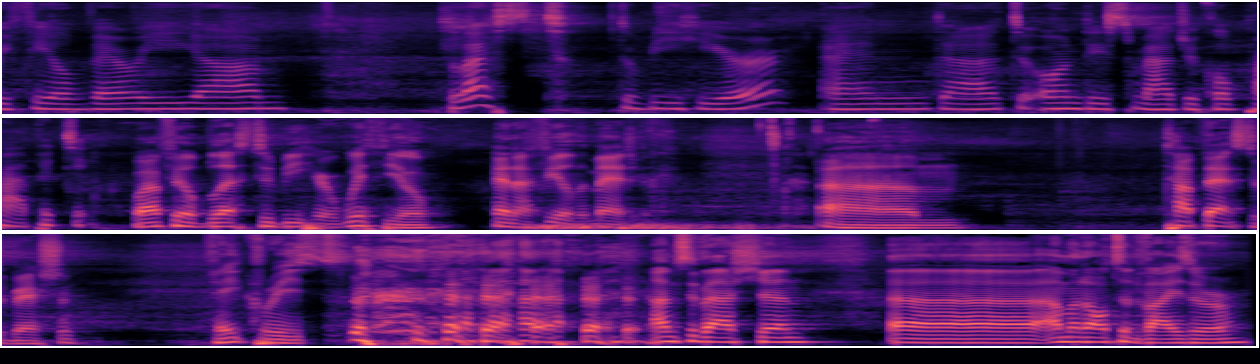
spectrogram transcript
we feel very um, blessed to be here and uh, to own this magical property. Well, I feel blessed to be here with you, and I feel the magic. Um, top that, Sebastien. Hey, Chris. I'm Sebastien. Uh, I'm an art advisor.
